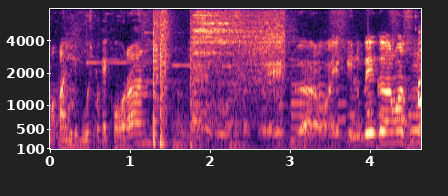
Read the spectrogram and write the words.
Makanya dibungkus pakai koran. Eh buset begal, kayak gini begal masih.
